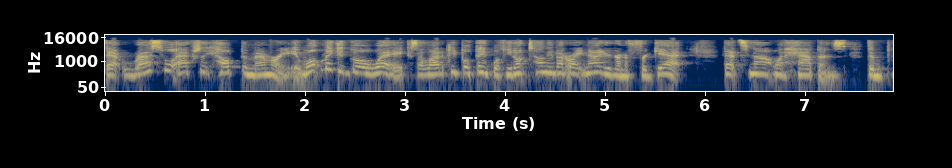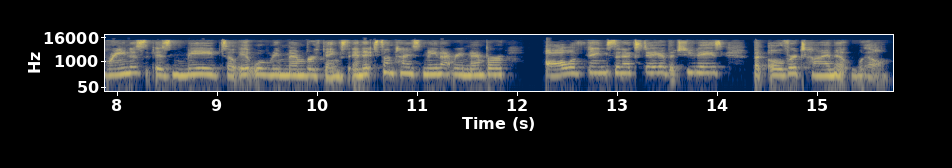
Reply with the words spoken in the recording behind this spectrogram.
that rest will actually help the memory. It won't make it go away because a lot of people think, well, if you don't tell me about it right now, you're going to forget. That's not what happens. The brain is, is made so it will remember things and it sometimes may not remember all of things the next day or the two days, but over time it will.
